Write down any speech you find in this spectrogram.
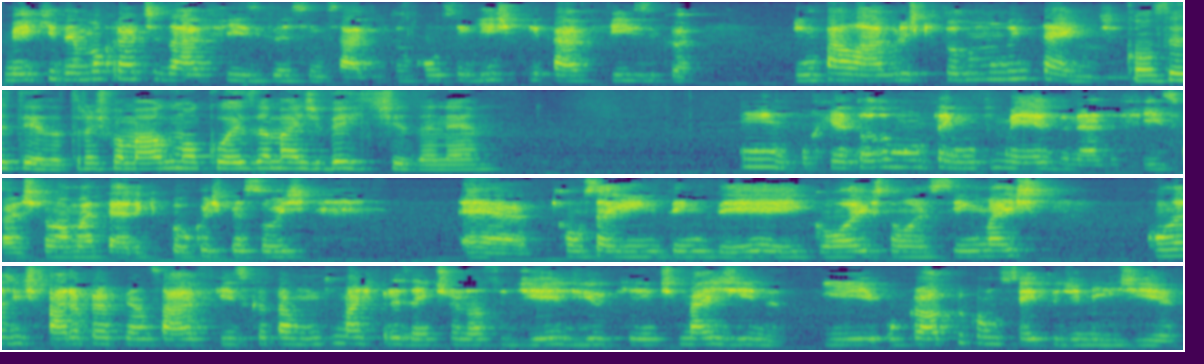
meio que democratizar a física, assim, sabe? Então, conseguir explicar a física em palavras que todo mundo entende. Com certeza, transformar alguma coisa mais divertida, né? Sim, porque todo mundo tem muito medo, né, da física. Acho que é uma matéria que poucas pessoas é, conseguem entender e gostam, assim, mas quando a gente para para pensar, a física está muito mais presente no nosso dia a dia do que a gente imagina. E o próprio conceito de energia,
